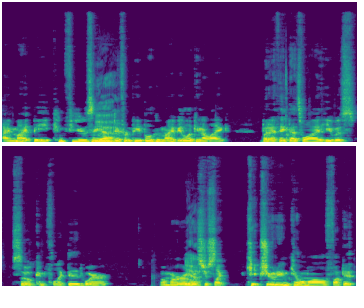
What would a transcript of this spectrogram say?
I might be confusing Yeah. different people who might be looking alike, but I think that's why he was so conflicted. Where Omura Yeah. was just like, "Keep shooting, kill them all, fuck it."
